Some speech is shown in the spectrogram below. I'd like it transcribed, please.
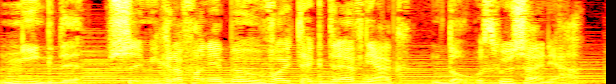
nigdy. Przy mikrofonie był Wojtek Drewniak. Do usłyszenia.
